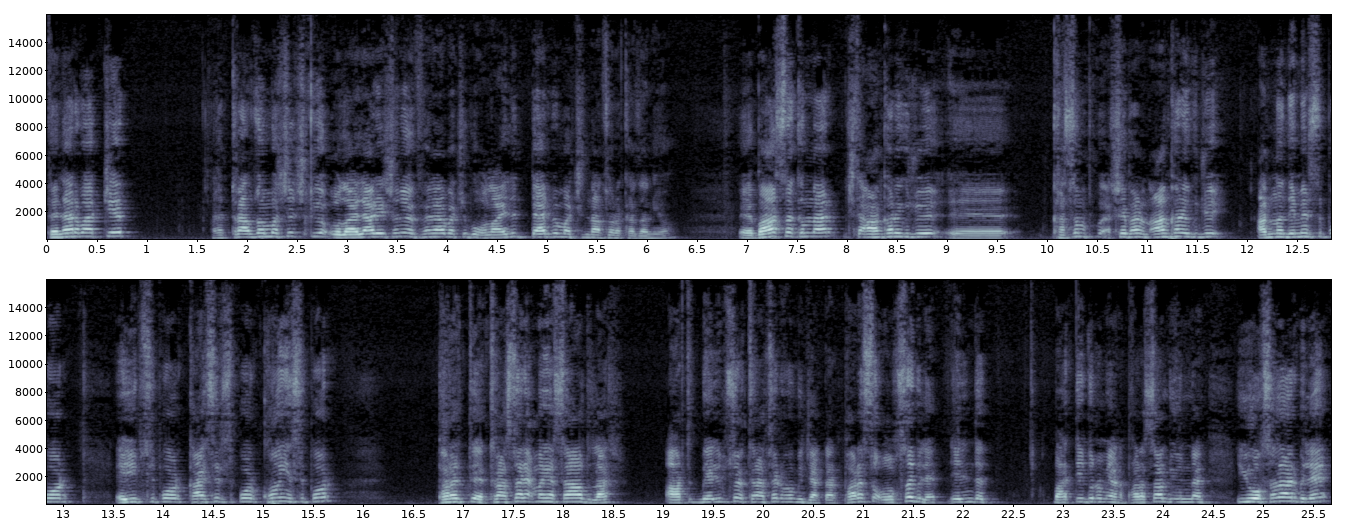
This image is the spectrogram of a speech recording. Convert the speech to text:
Fenerbahçe yani Trabzon maçına çıkıyor. Olaylar yaşanıyor. Fenerbahçe bu olaylı derbi maçından sonra kazanıyor. Ee, bazı takımlar işte Ankara gücü e, Kasım şey pardon Ankara gücü Adana Demirspor, Eyüp Spor, Kayseri Spor, Konya Spor para e, transfer yapma yasağı aldılar. Artık belli bir süre transfer yapamayacaklar. Parası olsa bile elinde maddi durum yani parasal yönden iyi olsalar bile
